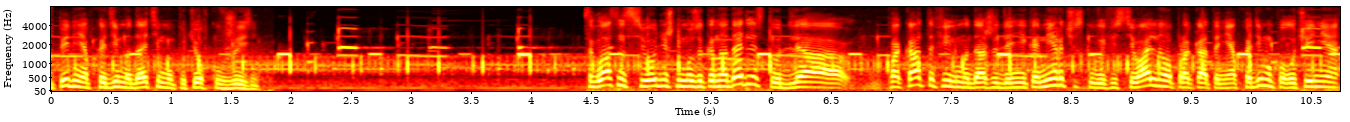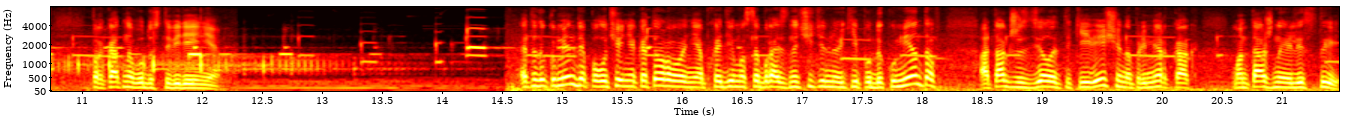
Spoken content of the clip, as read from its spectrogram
Теперь необходимо дать ему путевку в жизнь. Согласно сегодняшнему законодательству, для проката фильма, даже для некоммерческого и фестивального проката, необходимо получение прокатного удостоверения. Это документ, для получения которого необходимо собрать значительную кипу документов, а также сделать такие вещи, например, как монтажные листы.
